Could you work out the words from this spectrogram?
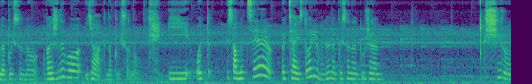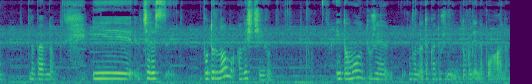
написано, важливо, як написано. І от саме це, ця історія, вона написана дуже щиро, напевно. І через по-дурному, але щиро. І тому дуже вона така дуже доволі непогана.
